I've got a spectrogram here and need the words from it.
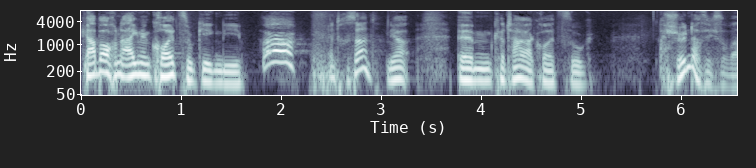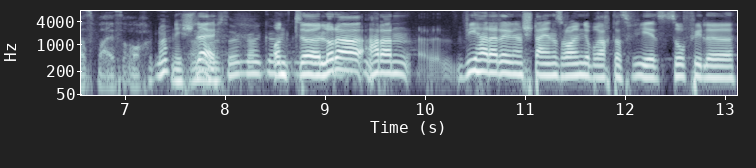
Gab auch einen eigenen Kreuzzug gegen die. Interessant. ja, ähm, Katharer-Kreuzzug. Ach, Schön, dass ich sowas weiß auch. Ne? Nicht Also, schlecht. ja Und äh, Luther hat dann, wie hat er denn den Stein ins Rollen gebracht, dass wir jetzt so viele,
